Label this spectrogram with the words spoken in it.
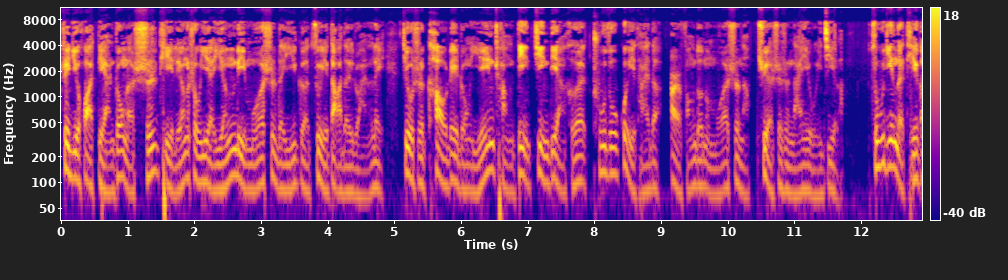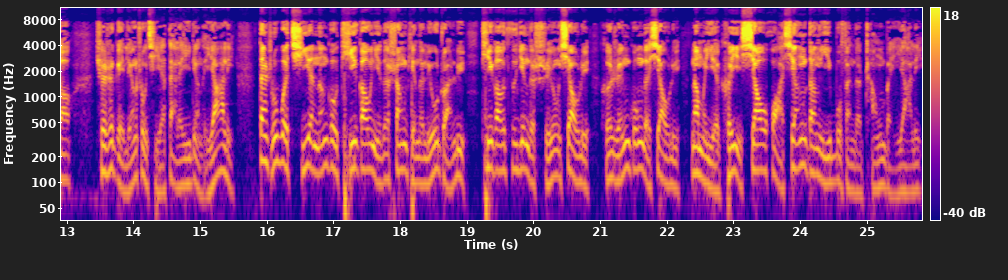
这句话点中了实体零售业盈利模式的一个最大的软肋，就是靠这种引场店进店和出租柜台的二房东的模式呢，确实是难以为继了。租金的提高确实给零售企业带来一定的压力，但是如果企业能够提高你的商品的流转率，提高资金的使用效率和人工的效率，那么也可以消化相当一部分的成本压力。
